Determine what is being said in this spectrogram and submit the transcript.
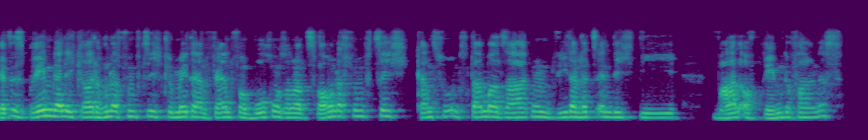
Jetzt ist Bremen ja nicht gerade 150 Kilometer entfernt von Bochum, sondern 250. Kannst du uns da mal sagen, wie dann letztendlich die Wahl auf Bremen gefallen ist?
